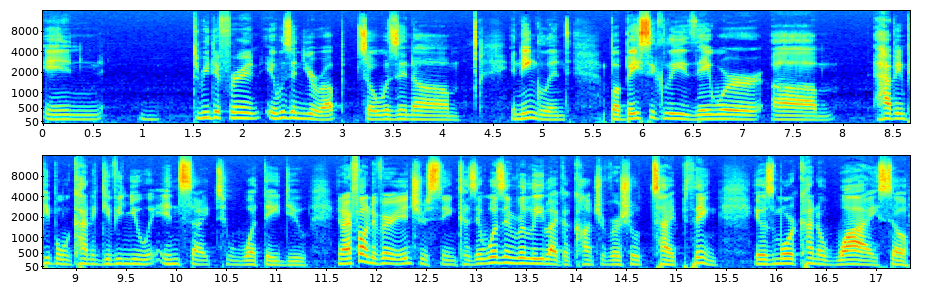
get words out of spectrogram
in three different. It was in Europe, so it was in um, in England, but basically they were. Um, having people kind of giving you insight to what they do and i found it very interesting because it wasn't really like a controversial type thing it was more kind of why so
